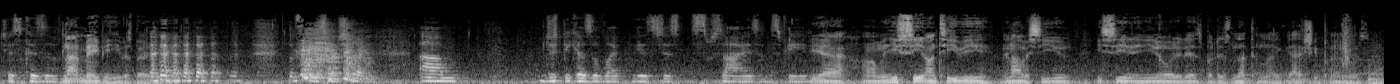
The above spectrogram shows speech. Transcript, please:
just because of Not maybe he was better. Than me. let's say so short. Um, just because of like his just size and speed. yeah. Um, and you see it on TV, and obviously you you see it and you know what it is, but there's nothing like actually playing with. So.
